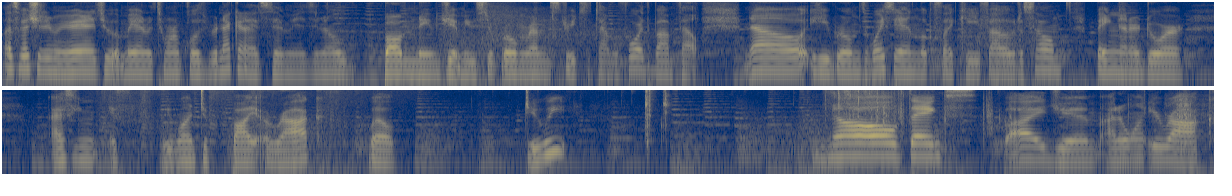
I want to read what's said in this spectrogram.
Last mention we ran into a man with torn clothes. We recognized him as an old bum named Jim. He used to roam around the streets the time before the bomb fell. Now he roams the wasteland. Looks like he followed us home, banging on our door, asking if we want to buy a rock. Well, do we? No, thanks. Bye, Jim. I don't want your rock.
